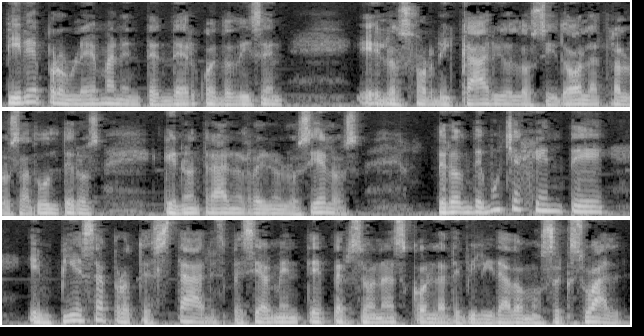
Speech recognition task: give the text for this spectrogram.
tiene problema en entender cuando dicen eh, los fornicarios, los idólatras, los adúlteros, que no entrarán en el reino de los cielos. Pero donde mucha gente empieza a protestar, especialmente personas con la debilidad homosexual,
